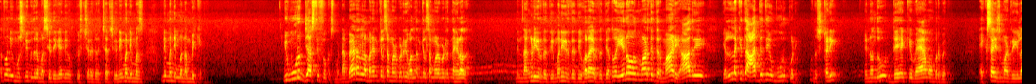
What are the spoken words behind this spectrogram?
ಅಥವಾ ನೀವು ಮುಸ್ಲಿಮ್ ಇದ್ರೆ ಮಸೀದಿಗೆ, ನೀವು ಕ್ರಿಶ್ಚಿಯನ್ ಇದ್ರೆ ಚರ್ಚ್ಗೆ ನಿಮ್ಮ ನಿಮ್ಮ ನಿಮ್ಮ ನಿಮ್ಮ ನಂಬಿಕೆ. ಇವು ಮೂರಕ್ಕೆ ಜಾಸ್ತಿ ಫೋಕಸ್ ಮಾಡಿ. ನಾ ಬೇಡ ಅಲ್ಲ ಮನೇನ ಕೆಲಸ ಮಾಡಬೇಡ್ರಿ, ಹೊಲ್ದನ ಕೆಲಸ ಮಾಡಬೇಡ್ರಿ ಅಂತ ಹೇಳಲ್ಲ. ನಿಮ್ದು ಅಂಗಡಿ ಇರ್ತೈತಿ, ಮನೆ ಇರ್ತೈತಿ, ಹೊಲ ಇರ್ತೈತಿ ಅಥವಾ ಏನೋ ಒಂದು ಮಾಡ್ತಿರ್ತಾರೆ, ಮಾಡಿ. ಆದರೆ ಎಲ್ಲಕ್ಕಿಂತ ಆದ್ಯತೆ ಇವು ಮೂರಕ್ಕೆ ಕೊಡಿ. ಒಂದು ಸ್ಟಡಿ ಇನ್ನೊಂದು ದೇಹಕ್ಕೆ ವ್ಯಾಯಾಮ ಬರಬೇಕು. ಎಕ್ಸಸೈಸ್ ಮಾಡಿರಿ, ಇಲ್ಲ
